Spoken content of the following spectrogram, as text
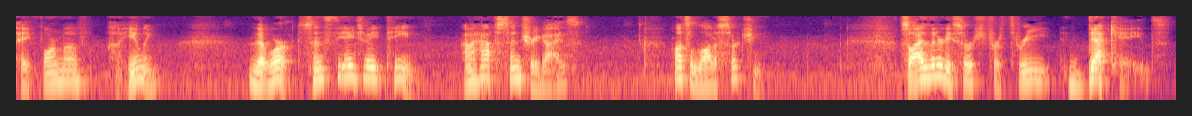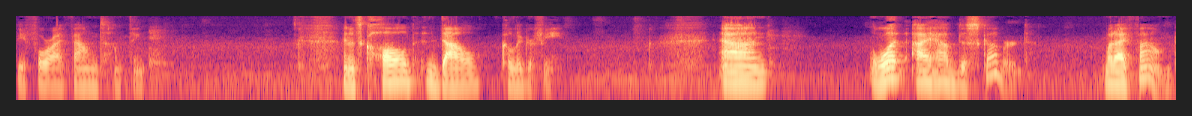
a form of uh, healing that worked since the age of 18 I'm a half century guys that's a lot of searching so I literally searched for three decades before I found something. And it's called Dao calligraphy. And what I have discovered, what I found,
